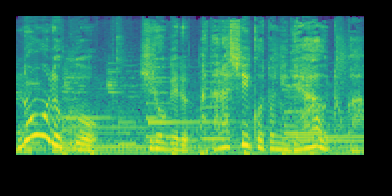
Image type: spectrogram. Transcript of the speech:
能力を広げる。新しいことに出会うとか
